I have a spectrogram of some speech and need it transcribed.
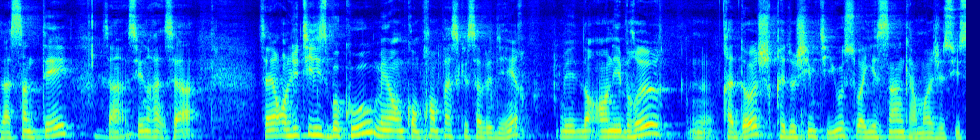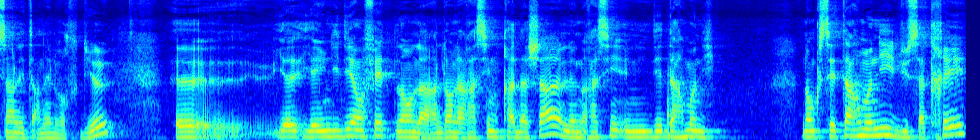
La, sainteté, c'est une, on l'utilise beaucoup, mais on ne comprend pas ce que ça veut dire. Mais en hébreu, kadosh, kadoshim tiyu, soyez saints, car moi je suis saint, l'Éternel votre Dieu. Euh, il y, a une idée en fait dans la, dans la racine kadasha, une, racine, une idée d'harmonie. Donc cette harmonie du sacré,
